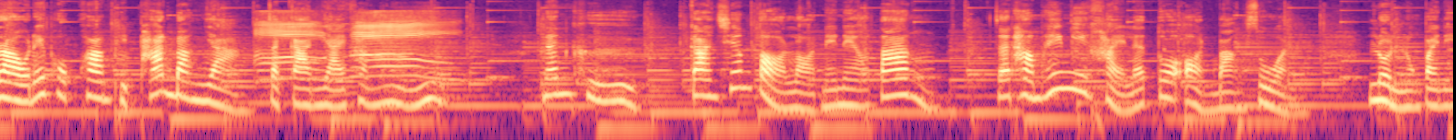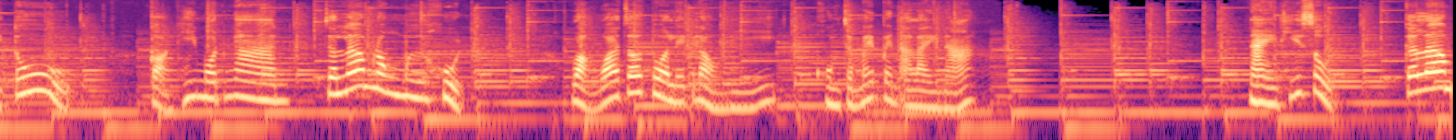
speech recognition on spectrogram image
เราได้พบความผิดพลาดบางอย่างจากการย้ายครั้งนี้ นั่นคือการเชื่อมต่อหลอดในแนวตั้ง จะทำให้มีไข่และตัวอ่อนบางส่วน หล่นลงไปในตู้ ก่อนที่มดงานจะเริ่มลงมือขุด หวังว่าเจ้าตัวเล็กเหล่านี้ คงจะไม่เป็นอะไรนะ ในที่สุดก็เริ่ม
